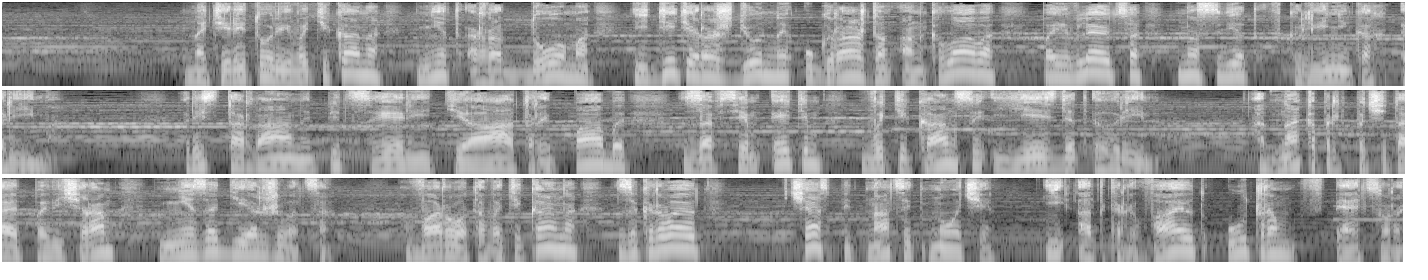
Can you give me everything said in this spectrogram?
На территории Ватикана нет роддома, и дети, рожденные у граждан Анклава, появляются на свет в клиниках Рима. Рестораны, пиццерии, театры, пабы – за всем этим ватиканцы ездят в Рим. Однако предпочитают по вечерам не задерживаться. Ворота Ватикана закрывают в час 15 ночи и открывают утром в 5.45.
